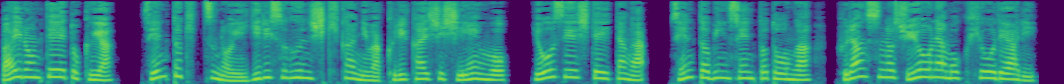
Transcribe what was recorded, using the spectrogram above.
バイロン提督やセントキッズのイギリス軍指揮官には繰り返し支援を要請していたが、セント・ヴィンセント島がフランスの主要な目標であり、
